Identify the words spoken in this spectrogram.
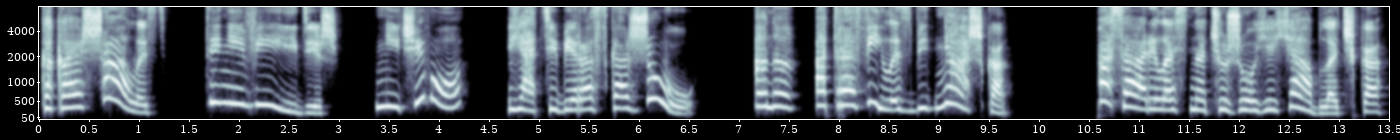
какая шалость! Ты не видишь! Ничего, я тебе расскажу! Она отравилась, бедняжка! Посарилась на чужое яблочко!»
